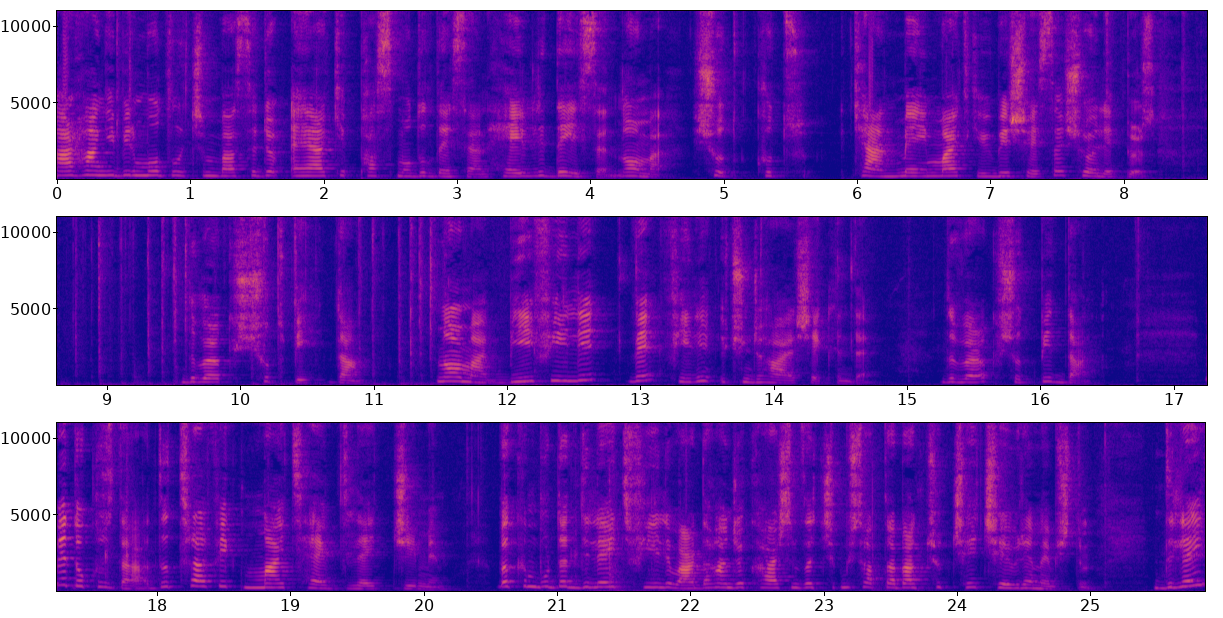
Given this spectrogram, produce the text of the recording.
herhangi bir model için bahsediyorum. Eğer ki past model değilse yani have'li değilse normal should, could, can, may, might gibi bir şeyse şöyle yapıyoruz. The work should be done. Normal be fiili ve fiilin üçüncü hali şeklinde. The work should be done. Ve 9'da the traffic might have delayed Jimmy. Bakın burada delayed fiili var. Daha önce karşımıza çıkmıştı. Hatta ben Türkçe'ye çevirememiştim. Delay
